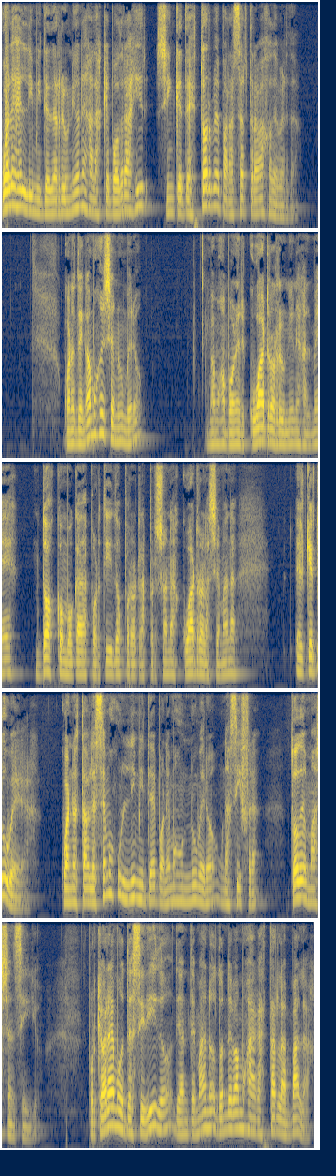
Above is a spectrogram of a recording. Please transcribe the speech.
¿Cuál es el límite de reuniones a las que podrás ir sin que te estorbe para hacer trabajo de verdad? Cuando tengamos ese número, vamos a poner cuatro reuniones al mes, dos convocadas por ti, dos por otras personas, cuatro a la semana, el que tú veas. Cuando establecemos un límite, ponemos un número, una cifra, todo es más sencillo. Porque ahora hemos decidido de antemano dónde vamos a gastar las balas.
